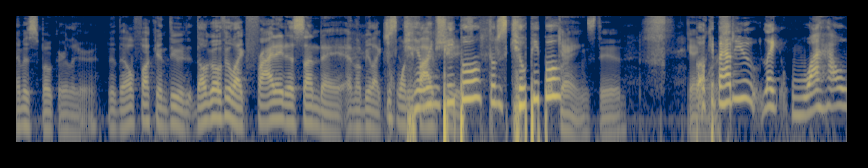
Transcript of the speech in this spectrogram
I misspoke earlier. They'll fucking dude. They'll go through like Friday to Sunday, and they'll be like Just killing five people? They'll just kill people? gangs, dude. Gang But okay, but how do you like? Why? How?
